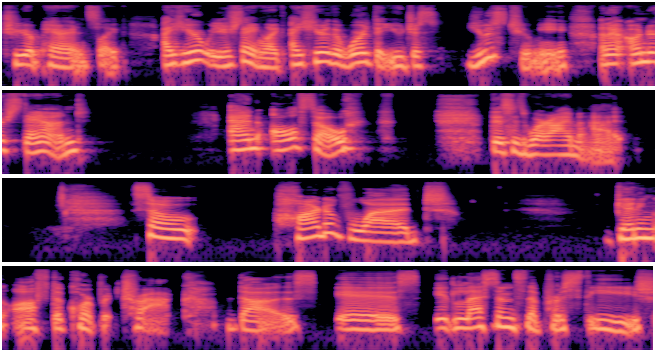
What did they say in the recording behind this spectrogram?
to your parents, like, I hear what you're saying. Like, I hear the word that you just used to me and I understand. And also, this is where I'm at. So part of what getting off the corporate track does is it lessens the prestige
